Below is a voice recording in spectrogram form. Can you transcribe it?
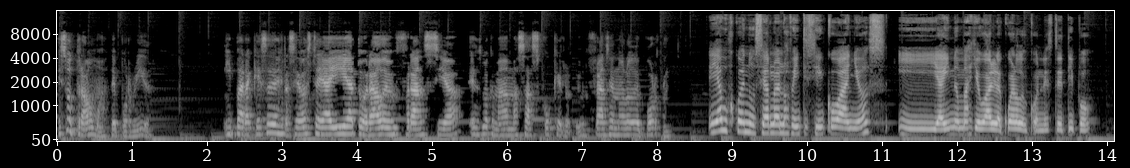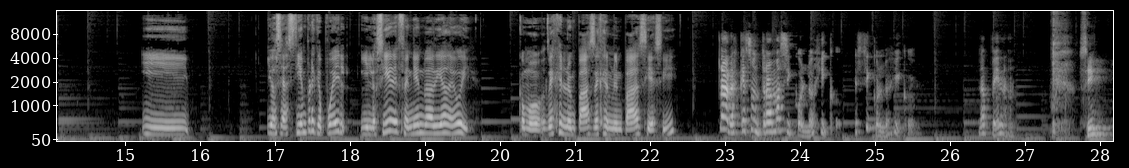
Eso trauma de por vida. Y para que ese desgraciado esté ahí atorado en Francia, es lo que me da más asco que en Francia no lo deporten. Ella buscó denunciarlo a los 25 años y ahí nomás llegó al acuerdo con este tipo. Y, y o sea, siempre que puede, y lo sigue defendiendo a día de hoy. Como, déjenlo en paz, déjenme en paz y así. Claro, es que es un trauma psicológico. Es psicológico. Da pena. Sí.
